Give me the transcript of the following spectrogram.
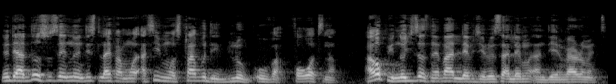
Then there are those who say, no, in this life, I must, as if you must travel the globe over. For what now? I hope you know Jesus never left Jerusalem and the environment.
